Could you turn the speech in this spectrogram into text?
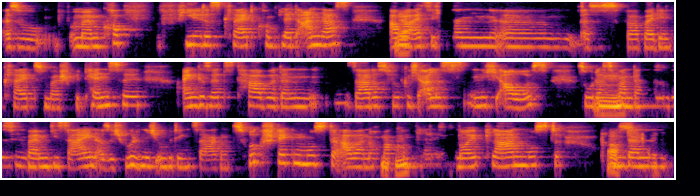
also in meinem Kopf fiel das Kleid komplett anders. Aber ja. als ich dann, äh, also es war bei dem Kleid zum Beispiel Tänzel, eingesetzt habe, dann sah das wirklich alles nicht aus, so dass mhm. man dann so ein bisschen beim Design, also ich würde nicht unbedingt sagen zurückstecken musste, aber nochmal mhm. komplett neu planen musste, Krass. um dann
